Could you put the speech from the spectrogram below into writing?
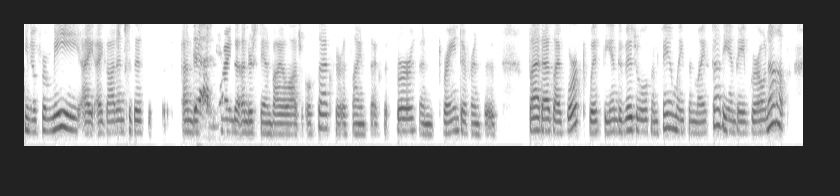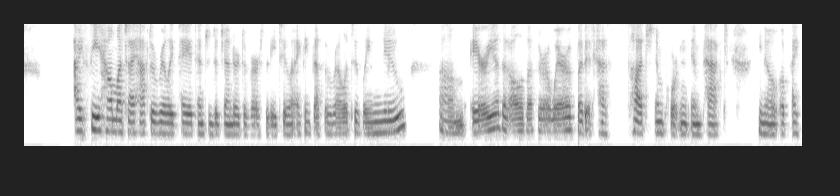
you know, for me, I, I got into this under, yes. trying to understand biological sex or assigned sex at birth and brain differences. But as I've worked with the individuals and families in my study and they've grown up, I see how much I have to really pay attention to gender diversity too. And I think that's a relatively new um, area that all of us are aware of, but it has such important impact. You know, I,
